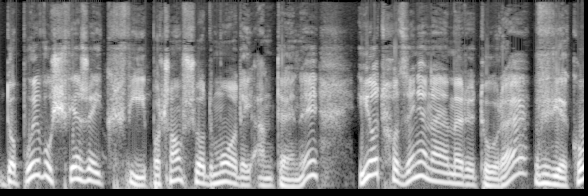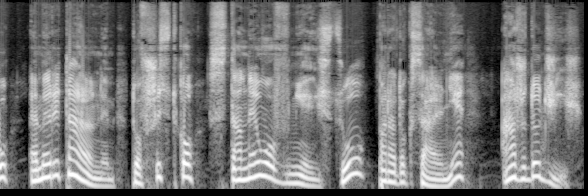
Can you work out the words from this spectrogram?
dopływu świeżej krwi, począwszy od młodej anteny i odchodzenia na emeryturę w wieku emerytalnym. To wszystko stanęło w miejscu, paradoksalnie, aż do dziś.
